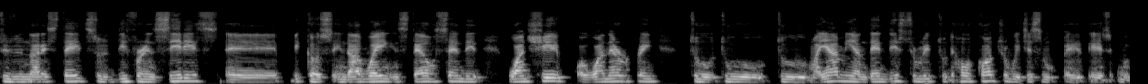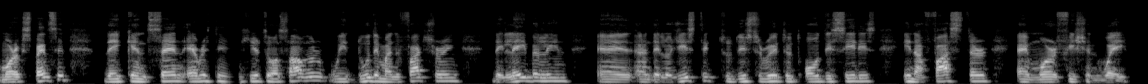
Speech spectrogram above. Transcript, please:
to the United States to different cities uh, because in that way instead of sending one ship or one airplane to to to Miami and then distribute to the whole country, which is is more expensive. They can send everything here to El Salvador. We do the manufacturing, the labeling, and and the logistic to distribute to all these cities in a faster and more efficient way.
